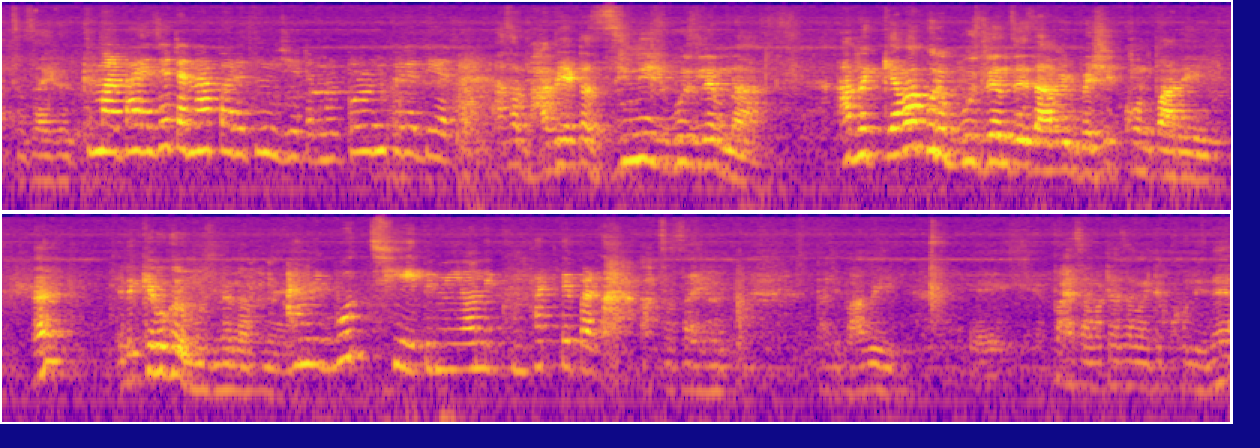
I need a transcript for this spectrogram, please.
আচ্ছা যাই হোক। তোমার ভাই যেটা না পারে তুমি সেটা আমার পূরণ করে দিয়ে আচ্ছা ভাবি একটা জিনিস বুঝলাম না। আপনি কেবা করে বুঝলেন যে আমি বেশিক্ষণ পারি হ্যাঁ? এটা কেবা করে বুঝলেন আপনি? আমি বুঝছি তুমি অনেকক্ষণ থাকতে পারো। আচ্ছা যাই হোক। তাহলে ভাবি পায়জামা টায়জামা এটা খুলি না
